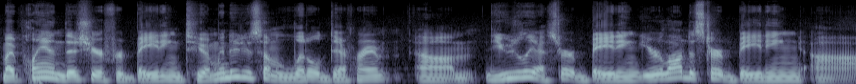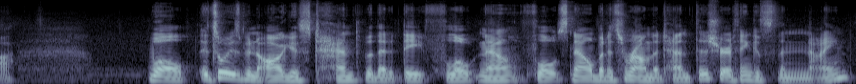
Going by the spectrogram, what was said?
my plan this year for baiting too, I'm going to do something a little different. Um, usually I start baiting. You're allowed to start baiting. Uh, well, it's always been August 10th, but that date float now floats now, but it's around the 10th this year. I think it's the 9th.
